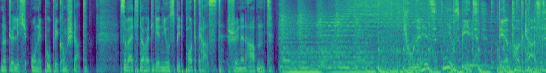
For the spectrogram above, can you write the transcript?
natürlich ohne Publikum statt. Soweit der heutige Newsbeat Podcast. Schönen Abend. Krone Hit Newsbeat, der Podcast.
